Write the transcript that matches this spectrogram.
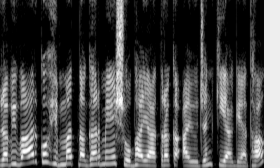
रविवार को हिम्मतनगर में शोभा यात्रा का आयोजन किया गया था।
